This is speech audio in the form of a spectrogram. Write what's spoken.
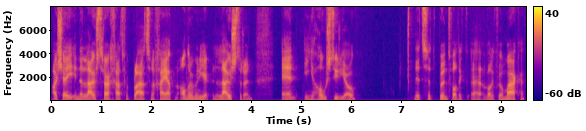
als jij je in de luisteraar gaat verplaatsen, dan ga je op een andere manier luisteren. En in je home studio, dit is het punt wat ik, uh, wat ik wil maken,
